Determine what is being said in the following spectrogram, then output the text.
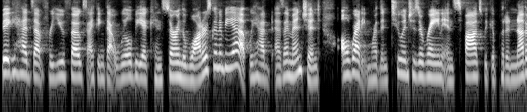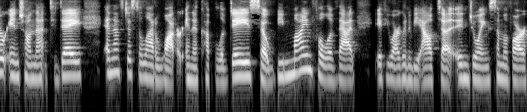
big heads up for you folks. I think that will be a concern. The water's going to be up. We had, as I mentioned, already more than two inches of rain in spots. We could put another inch on that today. And that's just a lot of water in a couple of days. So be mindful of that if you are going to be out uh, enjoying some of our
